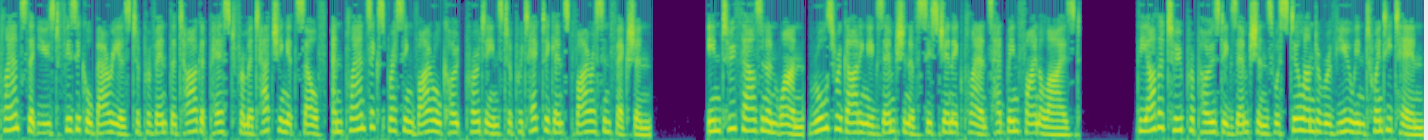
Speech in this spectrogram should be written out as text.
plants that used physical barriers to prevent the target pest from attaching itself, and plants expressing viral coat proteins to protect against virus infection. In 2001, rules regarding exemption of cisgenic plants had been finalized. The other two proposed exemptions were still under review in 2010.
